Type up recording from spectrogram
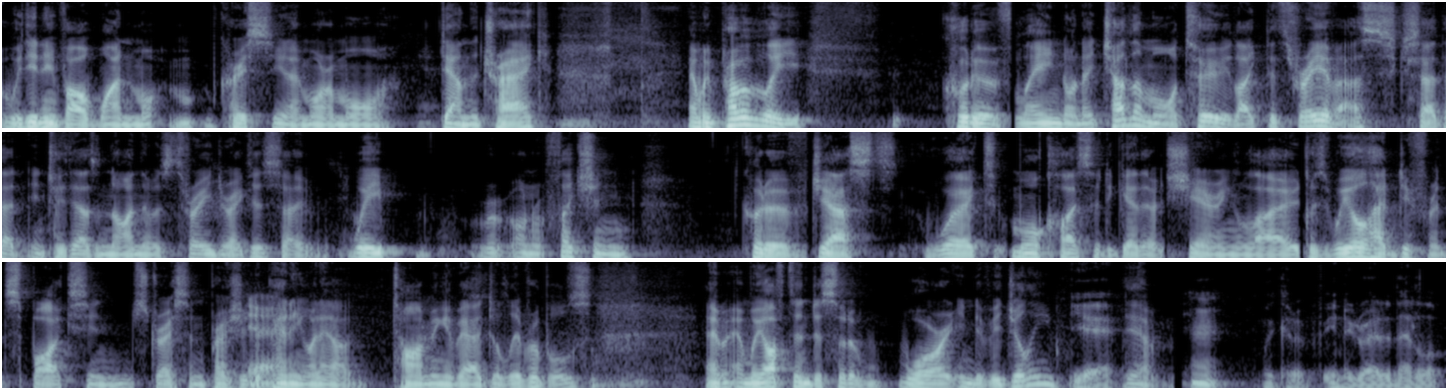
We did involve one, more, Chris, you know, more and more down the track. And we probably could have leaned on each other more too, like the three of us. So that in 2009 there was three directors. So we, on reflection, could have just worked more closely together, sharing load, because we all had different spikes in stress and pressure Yeah. depending on our timing of our deliverables. And, and we often just sort of wore it individually. yeah, Yeah. Hmm. we could have integrated that a lot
